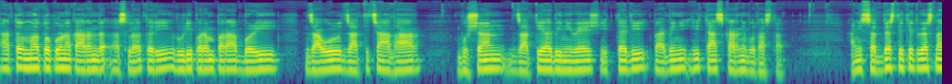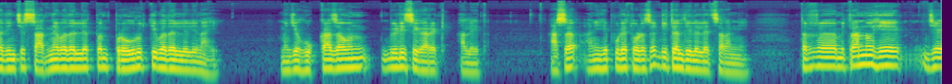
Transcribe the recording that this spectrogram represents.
अर्थ महत्त्वपूर्ण कारण असलं तरी रूढी परंपरा बळी जाऊळ जातीचा आधार भूषण जातीय अभिनिवेश इत्यादी बाबींनी ही त्यास कारणीभूत असतात. आणि सद्यस्थितीत व्यसनाधीनची साधने बदलली आहेत पण प्रवृत्ती बदललेली नाही. म्हणजे हुक्का जाऊन बिडी सिगारेट आलेत. असं आणि हे पुढे थोडंसं डिटेल दिलेले आहेत सरांनी. तर मित्रांनो हे जे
